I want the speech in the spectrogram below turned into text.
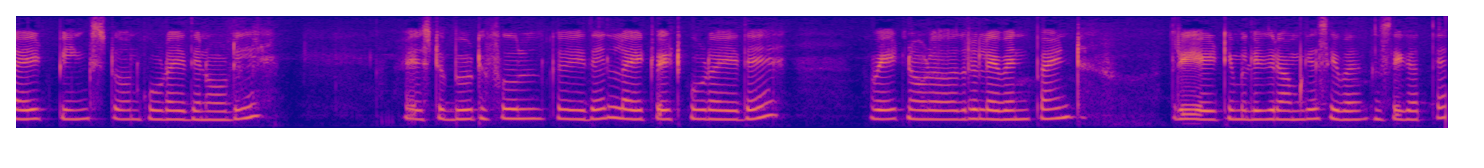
ಲೈಟ್ ಪಿಂಕ್ ಸ್ಟೋನ್ ಕೂಡ ಇದೆ ನೋಡಿ. ಎಷ್ಟು ಬ್ಯೂಟಿಫುಲ್ ಇದೆ. ಲೈಟ್ ವೆಯ್ಟ್ ಕೂಡ ಇದೆ. ವೆಯ್ಟ್ ನೋಡೋದ್ರೆ ಲೆವೆನ್ ಪಾಯಿಂಟ್ ತ್ರೀ ಏಯ್ಟಿ ಮಿಲಿಗ್ರಾಮ್ಗೆ ಸಿಗ, ಸಿಗತ್ತೆ.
